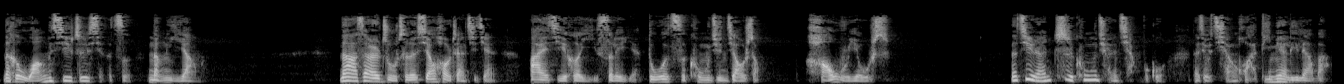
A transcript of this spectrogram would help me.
那和王羲之写的字能一样吗？纳赛尔主持的消耗战期间，埃及和以色列也多次空军交手，毫无优势。那既然制空权抢不过，那就强化地面力量吧。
